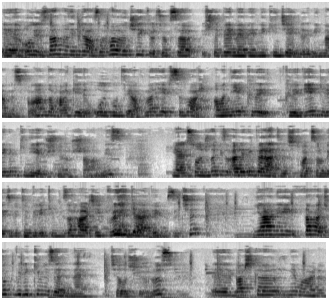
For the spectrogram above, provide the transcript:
E, o yüzden hani biraz daha ölçülü gidiyoruz. Yoksa işte BMW'nin ikinci elleri bilmem nesi falan daha gene uygun fiyatlar hepsi var. Ama niye krediye girelim ki diye düşünüyoruz şu an biz. Yani sonucunda biz aleni garantili tutmak zorundayız bütün birikimimizi harcayıp buraya geldiğimiz için. Yani daha çok birikim üzerine çalışıyoruz. Ee, başka ne vardı?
